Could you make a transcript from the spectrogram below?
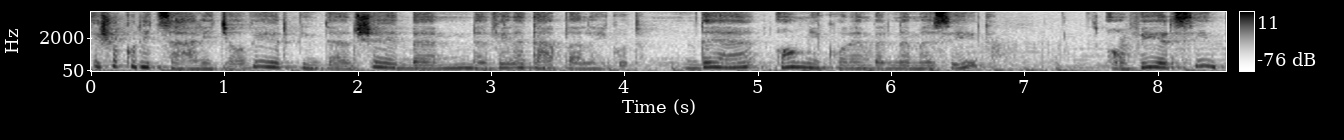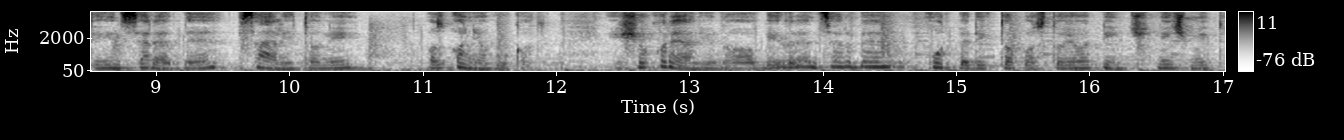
És akkor itt szállítja a vér minden sejtben mindenféle táplálékot. De amikor ember nem eszik, a vér szintén szeretne szállítani az anyagokat. És akkor eljön a bélrendszerbe, ott pedig tapasztalja, hogy nincs, nincs mit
